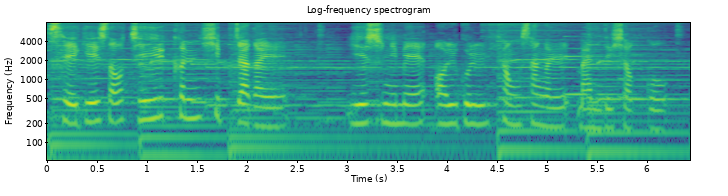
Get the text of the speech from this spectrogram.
세계에서 제일 큰 십자가에 예수님의 얼굴 형상을 만드셨고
